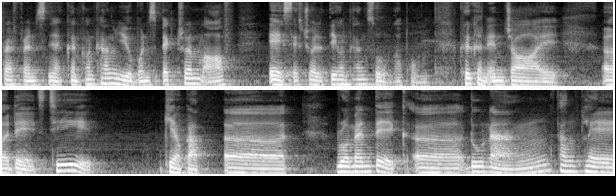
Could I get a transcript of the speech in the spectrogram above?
preference เนี่ยเขื่อนค่อนข้างอยู่บน spectrum of asexuality ค่อนข้างสูงครับผม คือเขื่อน enjoy เอ่อ date ที่เกี่ยวกับเอ่อโรแมนติกเอ่อดูหนังฟังเพลง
